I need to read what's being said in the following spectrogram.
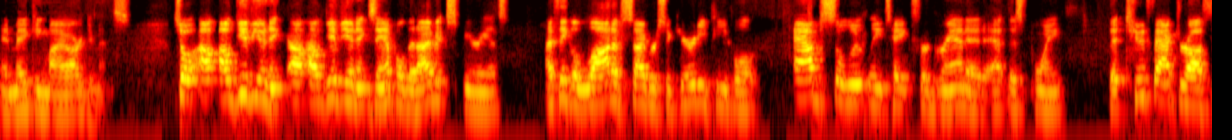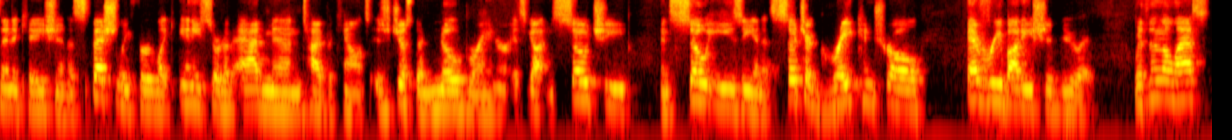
in making my arguments. So I'll, I'll give you an I'll give you an example that I've experienced I think a lot of cybersecurity people absolutely take for granted at this point that two factor authentication, especially for like any sort of admin type accounts, is just a no brainer. It's gotten so cheap and so easy, and it's such a great control. Everybody should do it. Within the last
